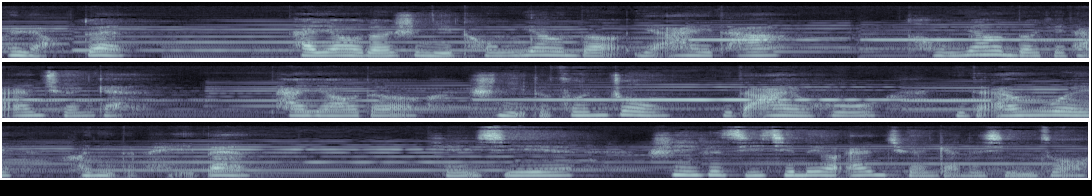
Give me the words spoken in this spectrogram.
会了断。他要的是你同样的也爱他，同样的给他安全感。他要的是你的尊重、你的爱护、你的安慰和你的陪伴。天蝎是一个极其没有安全感的星座，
